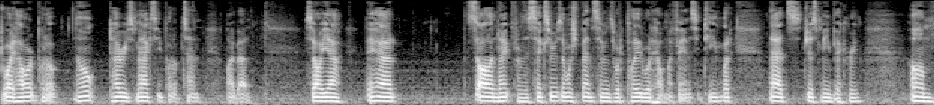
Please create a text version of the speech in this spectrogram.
Dwight Howard put up no. Tyrese Maxey put up 10. My bad. So yeah, they had solid night from the Sixers. I wish Ben Simmons would have played. Would help my fantasy team, but that's just me bickering. Um,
